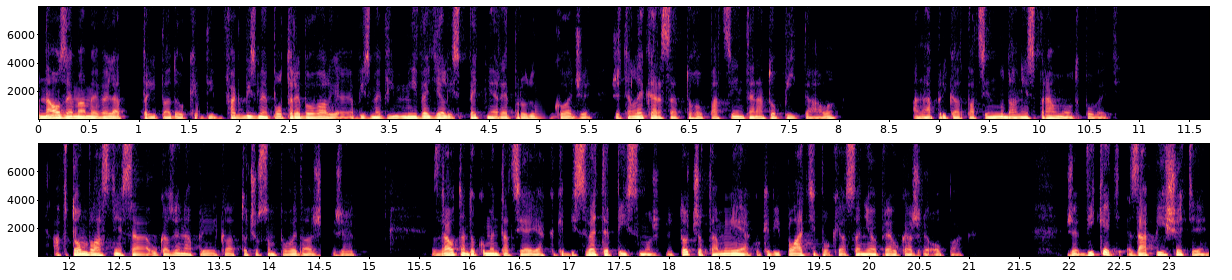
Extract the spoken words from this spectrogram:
naozaj máme veľa prípadov, kedy fakt by sme potrebovali, aby sme my vedeli spätne reprodukovať, že, že ten lekár sa toho pacienta na to pýtal a napríklad pacient mu dal nesprávnu odpoveď. A v tom vlastne sa ukazuje napríklad to, čo som povedal, že, že zdravotná dokumentácia je ako keby sveté písmo, že to, čo tam je, ako keby platí, pokiaľ sa neopreukáže opak. Že vy keď zapíšete, e,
